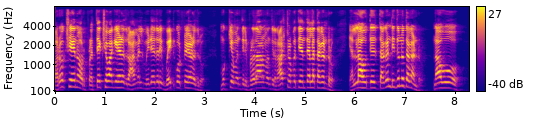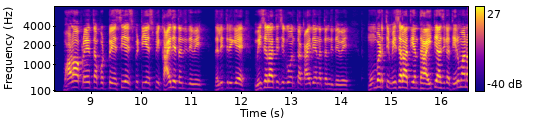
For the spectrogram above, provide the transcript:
ಪರೋಕ್ಷ ಏನು ಅವ್ರು ಪ್ರತ್ಯಕ್ಷವಾಗಿ ಹೇಳಿದ್ರು, ಆಮೇಲೆ ಮೀಡಿಯಾದವ್ರಿಗೆ ಬೈಟ್ ಕೊಟ್ಟು ಹೇಳಿದ್ರು. ಮುಖ್ಯಮಂತ್ರಿ, ಪ್ರಧಾನಮಂತ್ರಿ, ರಾಷ್ಟ್ರಪತಿ ಅಂತೆಲ್ಲ ತಗೊಂಡ್ರು. ಎಲ್ಲ ಹುದ್ದೆ ತಗೊಂಡು ಇದನ್ನು ತಗೊಂಡ್ರು. ನಾವು ಬಹಳ ಪ್ರಯತ್ನ ಪಟ್ಟು S C, S P, T, S P ಕಾಯ್ದೆ ತಂದಿದ್ದೀವಿ. ದಲಿತರಿಗೆ ಮೀಸಲಾತಿ ಸಿಗುವಂಥ ಕಾಯ್ದೆಯನ್ನು ತಂದಿದ್ದೀವಿ. ಮುಂಬಡ್ತಿ ಮೀಸಲಾತಿಯಂತಹ ಐತಿಹಾಸಿಕ ತೀರ್ಮಾನ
